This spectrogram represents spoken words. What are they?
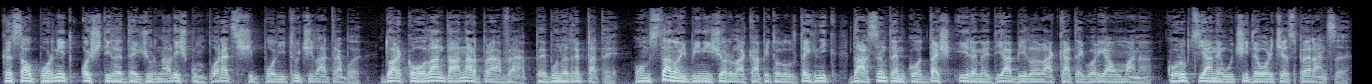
că s-au pornit oștile de jurnaliști cumpărați și politruci la treabă. Doar că Olanda n-ar prea vrea, pe bună dreptate. Om sta noi binișor la capitolul tehnic, dar suntem codași iremediabil la categoria umană. Corupția ne ucide orice speranță.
